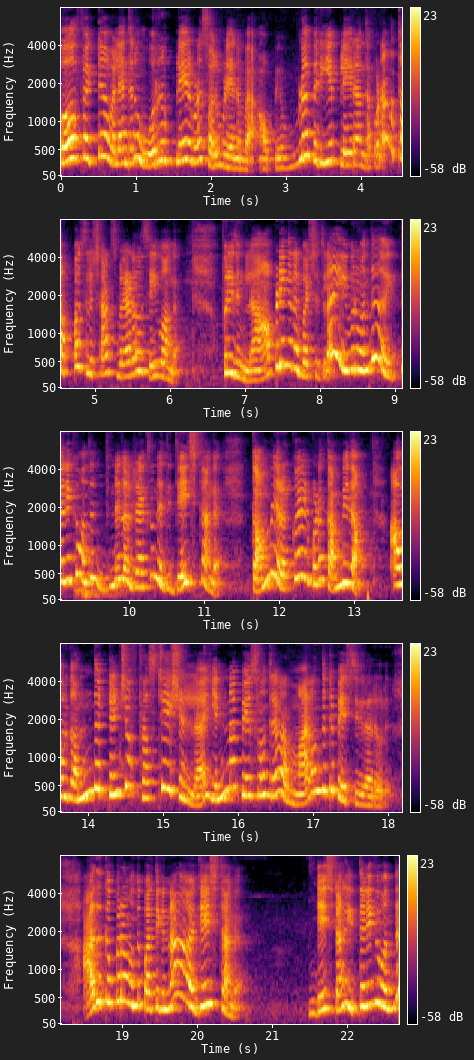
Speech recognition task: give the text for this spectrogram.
பர்ஃபெக்டாக விளையாண்டுன்னு ஒரு பிளேயர் கூட சொல்ல முடியாது நம்ம. அப்போ எவ்வளோ பெரிய பிளேயராக இருந்தால் கூட அவங்க தப்பாக சில ஷாட்ஸ் விளையாட தான் செய்வாங்க. புரியுதுங்களா? அப்படிங்கிற பட்சத்தில் இவர் வந்து இத்தனைக்கும் வந்து திண்டுக்கல் டிராக்ஸன் நேற்று ஜெயிச்சிட்டாங்க. கம்மி ரெக்கொயர்ட் கூட கம்மி தான் அவருக்கு அந்த டென்ஷன் ஃப்ரஸ்ட்ரேஷனில் என்ன பேசுகிறோம் தெரியாது அவரை மறந்துட்டு பேசுகிறாரு அவர். அதுக்கப்புறம் வந்து பார்த்திங்கன்னா ஜெயிச்சிட்டாங்க. ஜெயிச்சிட்டாங்க. இத்தனைக்கு வந்து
